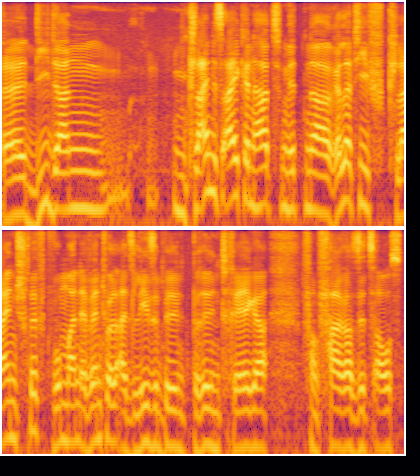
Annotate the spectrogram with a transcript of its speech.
Äh, die dann ein kleines Icon hat mit einer relativ kleinen Schrift, wo man eventuell als Lesebrillenträger vom Fahrersitz aus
